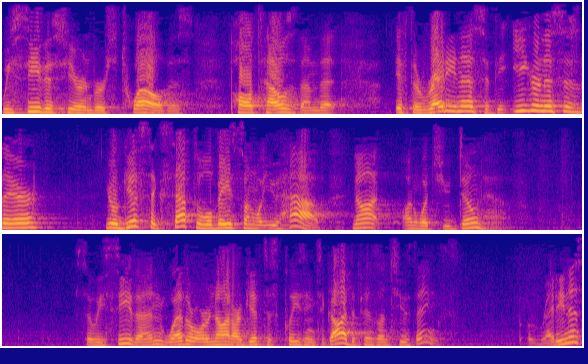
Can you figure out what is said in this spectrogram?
We see this here in verse 12 as Paul tells them that if the readiness, if the eagerness is there, your gift's acceptable based on what you have, not on what you don't have. So we see then whether or not our gift is pleasing to God depends on two things a readiness,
